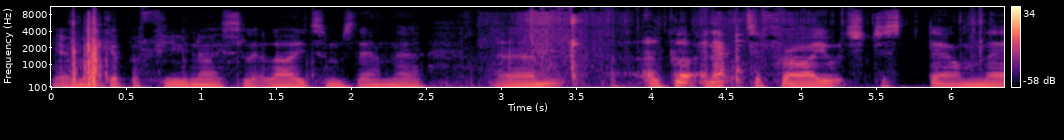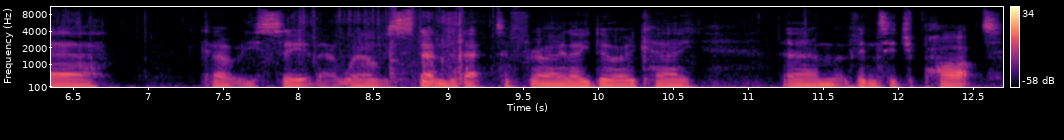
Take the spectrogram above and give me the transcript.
make up a few nice little items down there. Um, I've got an Actifry, which just down there. Can't really see it that well. Standard Actifry, they do okay. Um, vintage pot.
